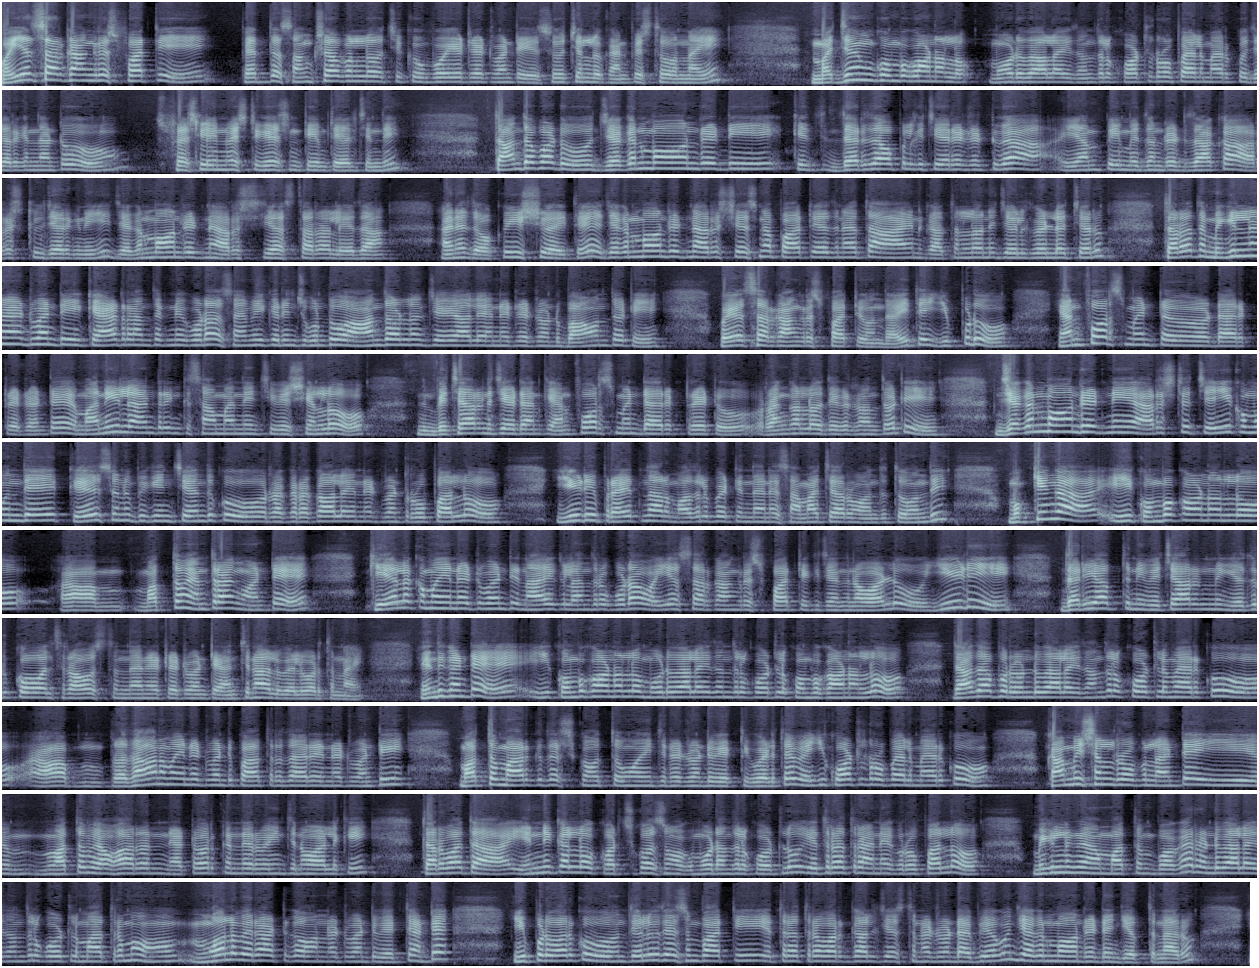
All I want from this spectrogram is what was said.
YSR Congress party పెద్ద సంక్షోభంలో చిక్కుపోయేటటువంటి సూచనలు కనిపిస్తూ ఉన్నాయి. మద్యం కుంభకోణంలో మూడు వేల ఐదు వందల కోట్ల రూపాయల మేరకు జరిగిందంటూ స్పెషల్ ఇన్వెస్టిగేషన్ టీం తేల్చింది. దాంతోపాటు జగన్మోహన్ రెడ్డికి దరిదాపులకి చేరేటట్టుగా ఎంపీ మిథున్ రెడ్డి దాకా అరెస్టులు జరిగినాయి. జగన్మోహన్ రెడ్డిని అరెస్ట్ చేస్తారా లేదా అనేది ఒక ఇష్యూ అయితే జగన్మోహన్ రెడ్డిని అరెస్ట్ చేసిన పార్టీ అధినేత ఆయన గతంలోనే జైలుకు వెళ్ళొచ్చారు. తర్వాత మిగిలినటువంటి క్యాడర్ అంతటిని కూడా సమీకరించుకుంటూ ఆందోళన చేయాలి అనేటటువంటి భావంతో వైఎస్ఆర్ కాంగ్రెస్ పార్టీ ఉంది. అయితే ఇప్పుడు ఎన్ఫోర్స్మెంట్ డైరెక్టరేట్ అంటే మనీ లాండరింగ్కి సంబంధించి విషయంలో విచారణ చేయడానికి ఎన్ఫోర్స్మెంట్ డైరెక్టరేట్ రంగంలో దిగడంతో జగన్మోహన్ రెడ్డిని అరెస్ట్ చేయకముందే కేసును బిగించేందుకు రకరకాలైనటువంటి రూపాల్లో ఈడీ ప్రయత్నాలు మొదలుపెట్టిందనే సమాచారం అందుతోంది. ముఖ్యంగా ఈ కుంభకోణంలో మొత్తం యంత్రాంగం అంటే కీలకమైనటువంటి నాయకులందరూ కూడా వైఎస్ఆర్ కాంగ్రెస్ పార్టీకి చెందిన వాళ్ళు ఈడీ దర్యాప్తుని విచారణను ఎదుర్కోవాల్సి రావస్తుంది అనేటటువంటి అంచనాలు వెలువడుతున్నాయి. ఎందుకంటే ఈ కుంభకోణంలో మూడు వేల ఐదు వందల కోట్ల కుంభకోణంలో దాదాపు రెండు వేల ఐదు వందల కోట్ల మేరకు ఆ ప్రధానమైనటువంటి పాత్రధారి అయినటువంటి మొత్తం మార్గదర్శకత్వం వహించినటువంటి వ్యక్తికి వెళితే వెయ్యి కోట్ల రూపాయల మేరకు కమిషన్ల రూపంలో అంటే ఈ మొత్తం వ్యవహారాన్ని నెట్వర్క్ నిర్వహించిన వాళ్ళకి. తర్వాత ఎన్నికల్లో ఖర్చు కోసం ఒక మూడు వందల కోట్లు ఇతరత్ర అనేక రూపాల్లో మిగిలిన మొత్తం పోగా రెండు వేల ఐదు వందల కోట్లు మాత్రము మూల విరాట్గా ఉన్నటువంటి వ్యక్తి. అంటే ఇప్పటి వరకు తెలుగుదేశం పార్టీ ఇతరత్ర వర్గాలు చేస్తున్నటువంటి అభియోగం జగన్మోహన్ రెడ్డి అని చెప్తున్నారు.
